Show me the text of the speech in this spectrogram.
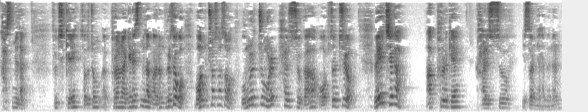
갔습니다. 솔직히 저도 좀 불안하긴 했습니다만 그렇다고 멈춰서서 우물쭈물 할 수가 없었지요. 왜 제가 앞으로 이렇게 갈 수 있었냐 하면은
